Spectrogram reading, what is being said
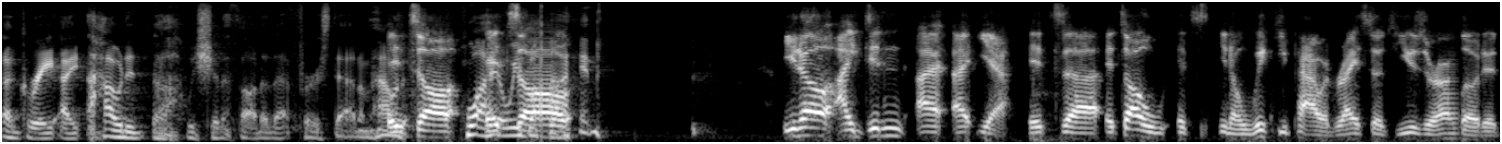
a great. I how did? Oh, we should have thought of that first, Adam. How? It's all. why are we all. behind? You know, I didn't. I, I yeah. It's uh. It's all. It's you know wiki powered, right? So it's user uploaded.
